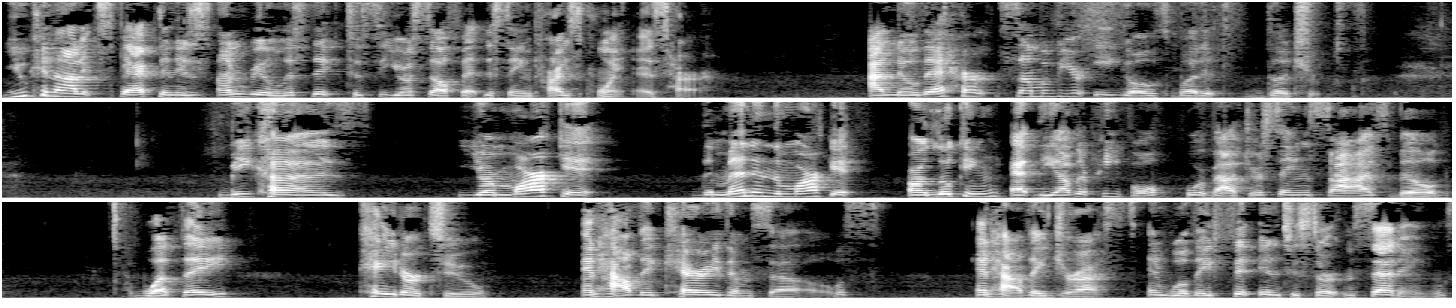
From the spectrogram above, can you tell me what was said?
you cannot expect and it is unrealistic to see yourself at the same price point as her. I know that hurts some of your egos, but it's the truth. Because your market, the men in the market are looking at the other people who are about your same size build, what they cater to, and how they carry themselves, and how they dress, and will they fit into certain settings.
